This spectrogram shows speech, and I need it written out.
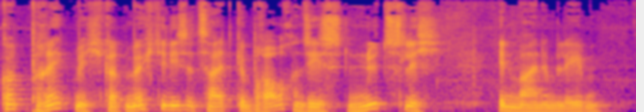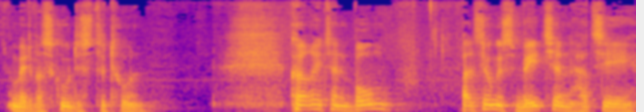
Gott prägt mich, Gott möchte diese Zeit gebrauchen, sie ist nützlich in meinem Leben, um etwas Gutes zu tun. Corrie ten Boom, als junges Mädchen hat sie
